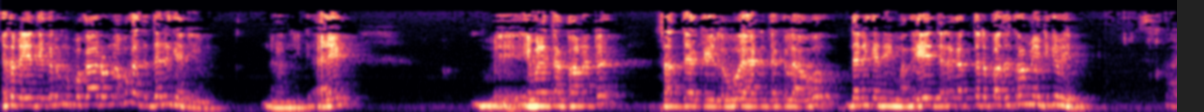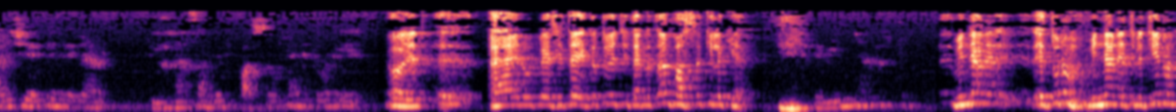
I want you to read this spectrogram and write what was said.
එතට ඒ දෙකරම උපකාරුන්නමකද දැන ගැනීම ඇ එමනතන් කනට සද්‍යයකයි ලොව හැට දැකලා හෝ දැනගැනීම ඒ දැනගත්තර පසතම මේටිකවෙන්න ඇහැ රූපේ සිත එකතු වෙච්චි තැනතා පස්ස කියල කිය විඤ්ඥාන එතුරම විඤ්ඥාන ඇතුළ තියෙනවා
